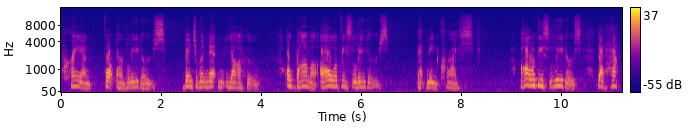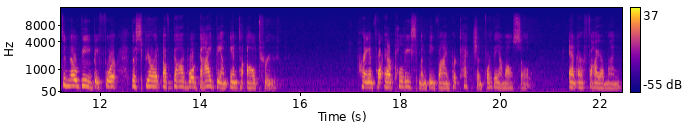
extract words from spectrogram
Praying for our leaders, Benjamin Netanyahu, Obama, all of these leaders that need Christ. All of these leaders that have to know Thee before the Spirit of God will guide them into all truth. Praying for our policemen, divine protection for them also, and our firemen.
